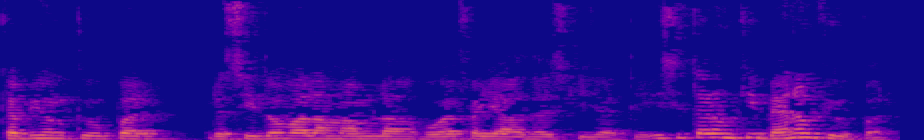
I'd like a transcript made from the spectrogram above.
कभी उनके ऊपर रसीदों वाला मामला, वो एफ़ आई आर दर्ज की जाती है। इसी तरह उनकी बहनों के ऊपर।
